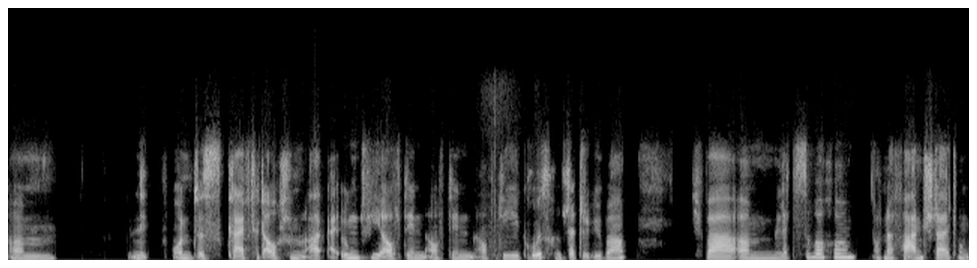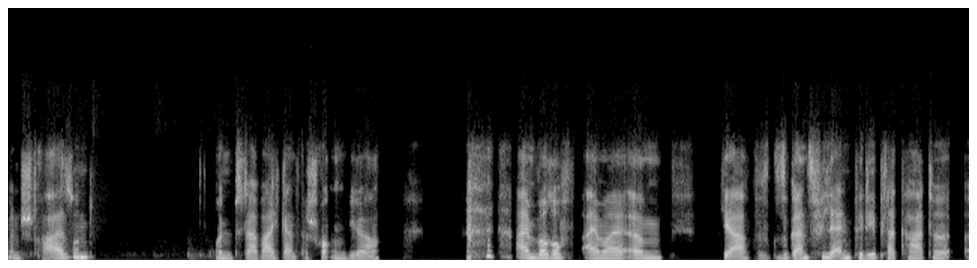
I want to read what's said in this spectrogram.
Ähm, und es greift halt auch schon äh, irgendwie auf den, auf den, auf die größeren Städte über. Ich war ähm, letzte Woche auf einer Veranstaltung in Stralsund und da war ich ganz erschrocken wieder. einfach auf einmal ähm, ja, so ganz viele NPD-Plakate äh,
